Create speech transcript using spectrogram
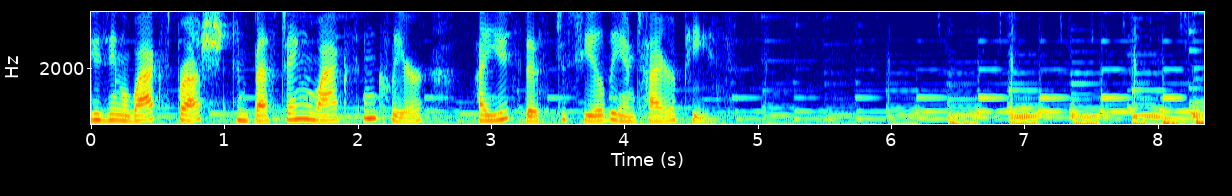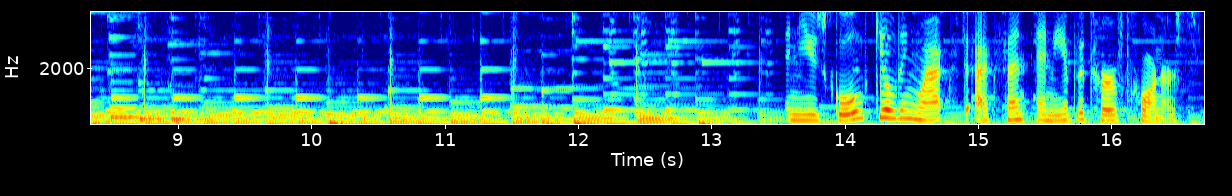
Using a wax brush and Best Dang Wax and Clear, I use this to seal the entire piece. And use gold gilding wax to accent any of the curved corners.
